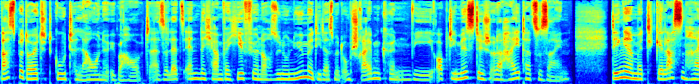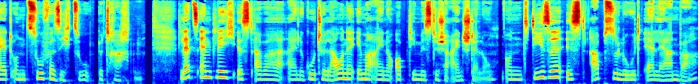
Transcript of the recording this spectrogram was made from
Was bedeutet gute Laune überhaupt? Also letztendlich haben wir hierfür noch Synonyme, die das mit umschreiben können, wie optimistisch oder heiter zu sein, Dinge mit Gelassenheit und Zuversicht zu betrachten. Letztendlich ist aber eine gute Laune immer eine optimistische Einstellung und diese ist absolut erlernbar.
